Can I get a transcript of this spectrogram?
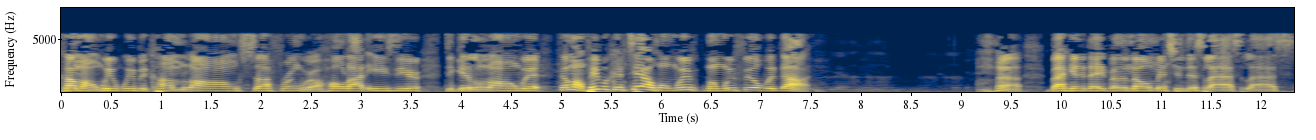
Come on, we, we become long suffering. We're a whole lot easier to get along with. Come on, people can tell when we when we feel with God. back in the days, Brother Noel mentioned this last last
